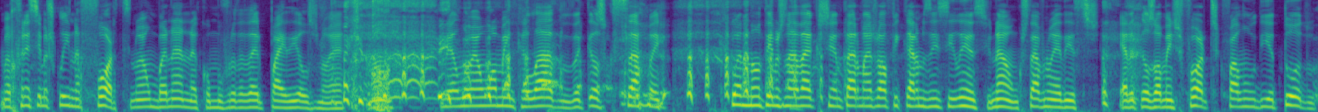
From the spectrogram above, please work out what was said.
Uma referência masculina forte, não é um banana como o verdadeiro pai deles, não é? Não. Ele não é um homem calado, daqueles que sabem que quando não temos nada a acrescentar, mais vale ficarmos em silêncio. Não, Gustavo não é desses. É daqueles homens fortes que falam o dia todo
